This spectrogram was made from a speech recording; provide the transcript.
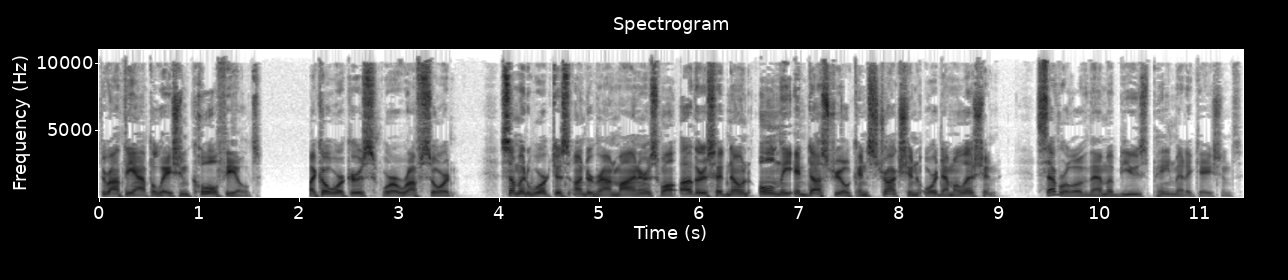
throughout the Appalachian coal fields. My coworkers were a rough sort. Some had worked as underground miners, while others had known only industrial construction or demolition. Several of them abused pain medications.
